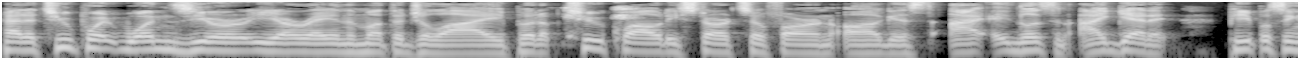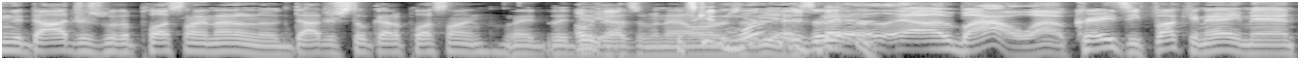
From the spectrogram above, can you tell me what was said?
Had a 2.10 ERA in the month of July. Put up two quality starts so far in August. I listen, I get it. People seeing the Dodgers with a plus line. I don't know. Dodgers still got a plus line. They, they Oh, did yeah. as of an hour. It's getting so. worse. Yeah, It's better. uh, wow, wow, crazy fucking a man.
